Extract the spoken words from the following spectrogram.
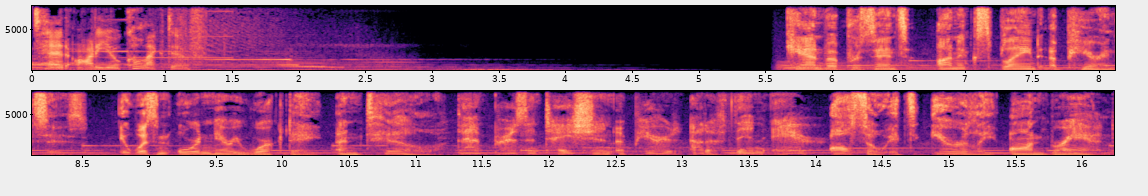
TED Audio Collective. Canva presents Unexplained Appearances. It was an ordinary workday until. That presentation appeared out of thin air. Also, it's eerily on brand.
